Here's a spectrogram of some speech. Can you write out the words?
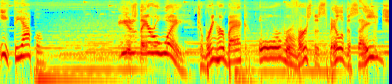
eat the apple. Is there a way to bring her back or reverse the spell of the sage?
